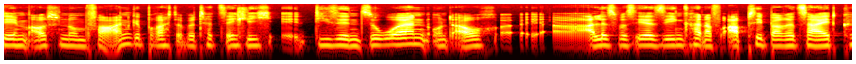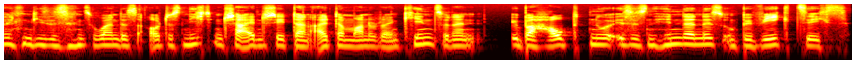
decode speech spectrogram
dem autonomen Fahren gebracht, aber tatsächlich äh, die Sensoren und auch äh, alles, was er sehen kann, auf absehbare Zeit können diese Sensoren des Autos nicht entscheiden, steht da ein alter Mann oder ein Kind, sondern überhaupt nur ist es ein Hindernis und bewegt sich's.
